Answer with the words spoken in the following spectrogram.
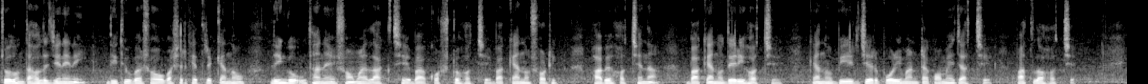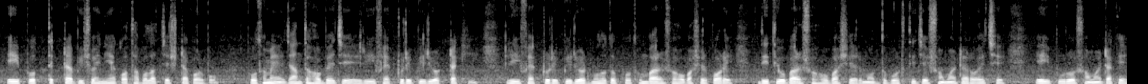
চলুন তাহলে জেনে নেই, দ্বিতীয়বার সহবাসের ক্ষেত্রে কেন লিঙ্গ উত্থানে সময় লাগছে বা কষ্ট হচ্ছে বা কেন সঠিকভাবে হচ্ছে না বা কেন দেরি হচ্ছে, কেন বীর্যের পরিমাণটা কমে যাচ্ছে, পাতলা হচ্ছে? এই প্রত্যেকটা বিষয় নিয়ে কথা বলার চেষ্টা করব। প্রথমে জানতে হবে যে রিফ্যাক্টরি পিরিয়ডটা কি? রিফ্যাক্টরি পিরিয়ড মূলত প্রথমবার সহবাসের পরে দ্বিতীয়বার সহবাসের মধ্যবর্তী যে সময়টা রয়েছে, এই পুরো সময়টাকে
